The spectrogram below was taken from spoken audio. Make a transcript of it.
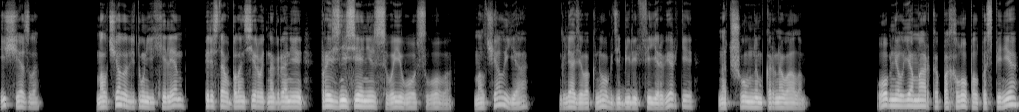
исчезла. Молчала летунья Хелен, перестав балансировать на грани произнесения своего слова. Молчал я, глядя в окно, где били фейерверки над шумным карнавалом. Обнял я Марка, похлопал по спине,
